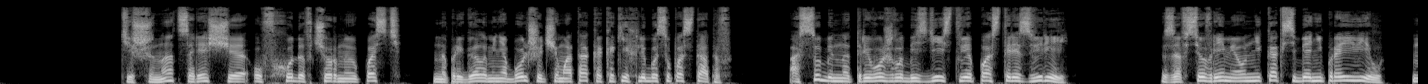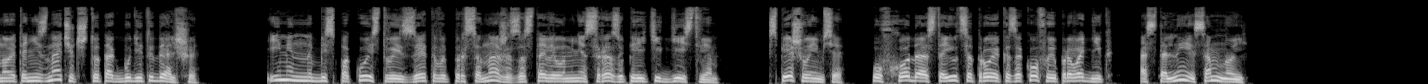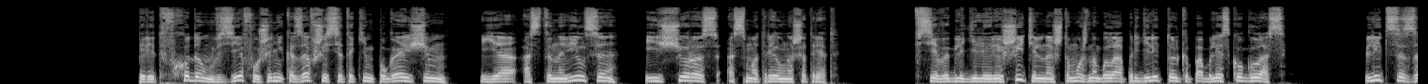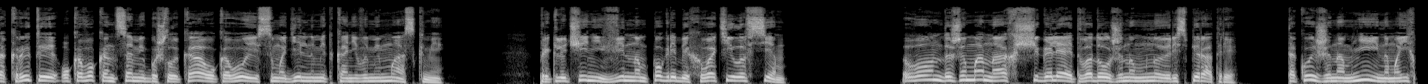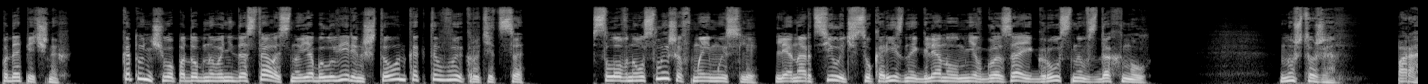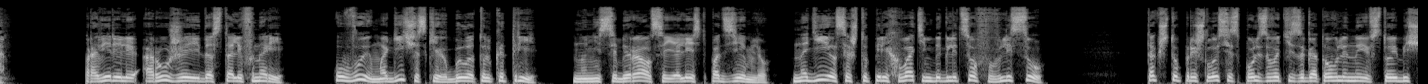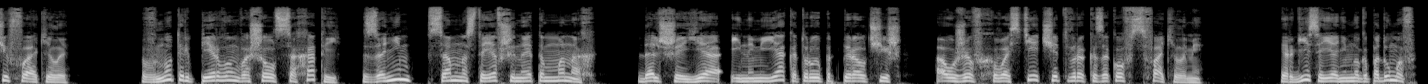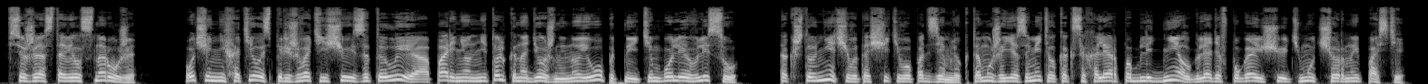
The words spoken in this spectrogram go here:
Тишина, царящая у входа в черную пасть, напрягала меня больше, чем атака каких-либо супостатов. Особенно тревожило бездействие пастыря зверей — за все время он никак себя не проявил, но это не значит, что так будет и дальше. Именно беспокойство из-за этого персонажа заставило меня сразу перейти к действиям. Спешиваемся, У входа остаются трое казаков и проводник, остальные со мной. Перед входом в Зев, уже не казавшийся таким пугающим, я остановился и еще раз осмотрел наш отряд. Все выглядели решительно, что можно было определить только по блеску глаз. Лица закрыты, у кого концами башлыка, у кого и самодельными тканевыми масками. Приключений в винном погребе хватило всем. Вон даже монах щеголяет в одолженном мною респираторе. Такой же на мне и на моих подопечных. Коту ничего подобного не досталось, но я был уверен, что он как-то выкрутится. Словно услышав мои мысли, Леонард Силыч сукоризной глянул мне в глаза и грустно вздохнул. Ну что же, пора. Проверили оружие и достали фонари. Увы, магических было только три, но не собирался я лезть под землю. Надеялся, что перехватим беглецов в лесу. Так что пришлось использовать и заготовленные в стойбище факелы. Внутрь первым вошел Сахатый, за ним сам настоявший на этом монах. Дальше я и Намия, которую подпирал Чиш, а уже в хвосте четверо казаков с факелами. Эргиса я, немного подумав, все же оставил снаружи. Очень не хотелось переживать еще и за тылы, а парень он не только надежный, но и опытный, тем более в лесу. Так что нечего тащить его под землю. К тому же я заметил, как Сахаляр побледнел, глядя в пугающую тьму черной пасти.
